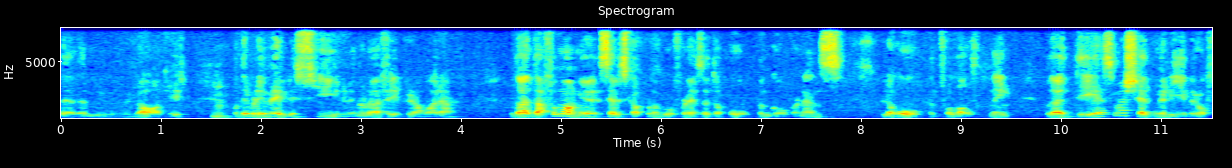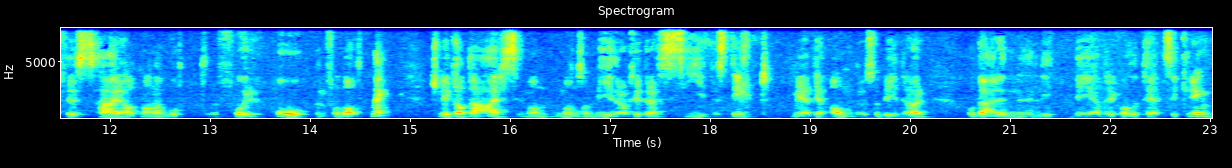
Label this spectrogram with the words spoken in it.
det de lager. Mm. Og det blir veldig synlig når det er fri programvare. Og Det er derfor mange selskaper nå går for det som heter open governance, eller åpen forvaltning. Og Det er det som har skjedd med LibreOffice her, at man har gått for åpen forvaltning. Slik at det er, man, man som bidragsyter er sidestilt med de andre som bidrar. Og det er en litt bedre kvalitetssikring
